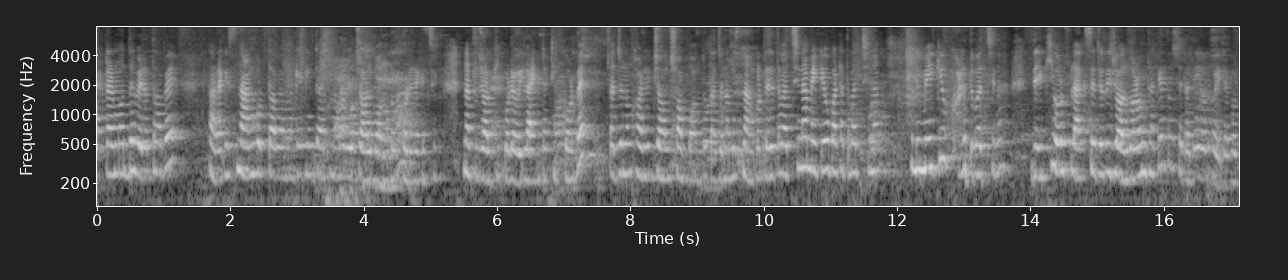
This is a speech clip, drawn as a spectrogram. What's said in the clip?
একটার মধ্যে বেরোতে হবে। তার আগে স্নান করতে হবে আমাকে, কিন্তু এখন আমাদের জল বন্ধ করে রেখেছে। না তো জল কী করে ওই লাইনটা ঠিক করবে? তার জন্য ঘরের জল সব বন্ধ, তার জন্য আমি স্নান করতে যেতে পারছি না, মেয়েকেও পাঠাতে পারছি না। মানে মেয়েকেও করাতে পারছি না। দেখি ওর ফ্ল্যাক্সে যদি জল গরম থাকে, তো সেটা দিয়ে ওর হয়ে যাবে। ওর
